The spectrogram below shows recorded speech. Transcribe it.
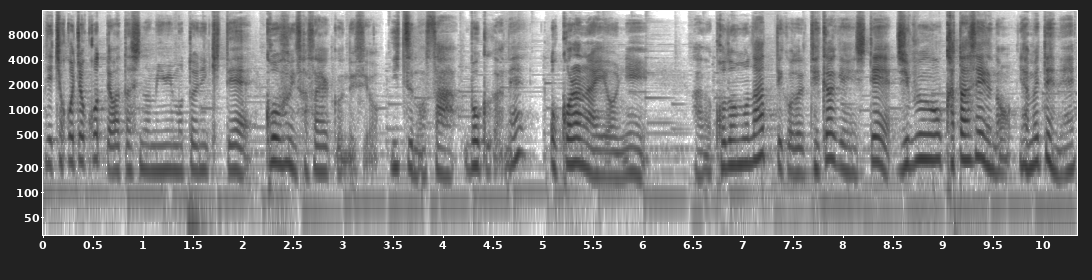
でちょこちょこって私の耳元に来てこういうふうにささやくんですよ。いつもさ僕がね怒らないようにあの子供だってことで手加減して自分を勝たせるのやめてね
